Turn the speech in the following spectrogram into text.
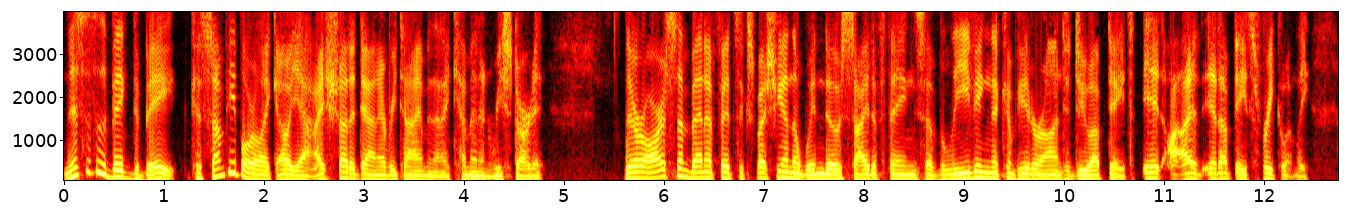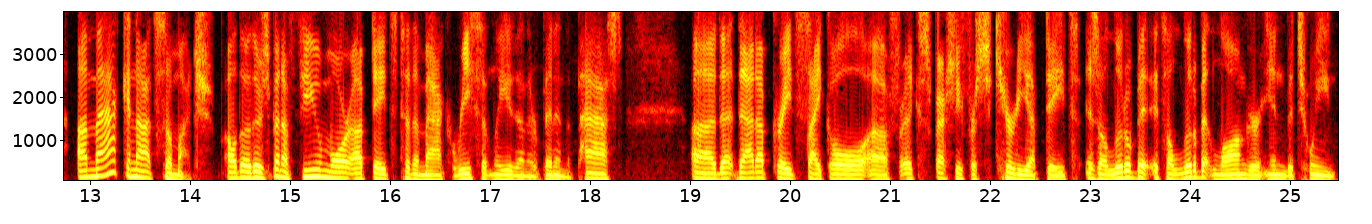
this is the big debate because some people are like, "Oh yeah, I shut it down every time, and then I come in and restart it." There are some benefits, especially on the Windows side of things, of leaving the computer on to do updates. It uh, it updates frequently. A Mac, not so much. Although there's been a few more updates to the Mac recently than there've been in the past. Uh, that that upgrade cycle, uh, for, especially for security updates, is a little bit. It's a little bit longer in between.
